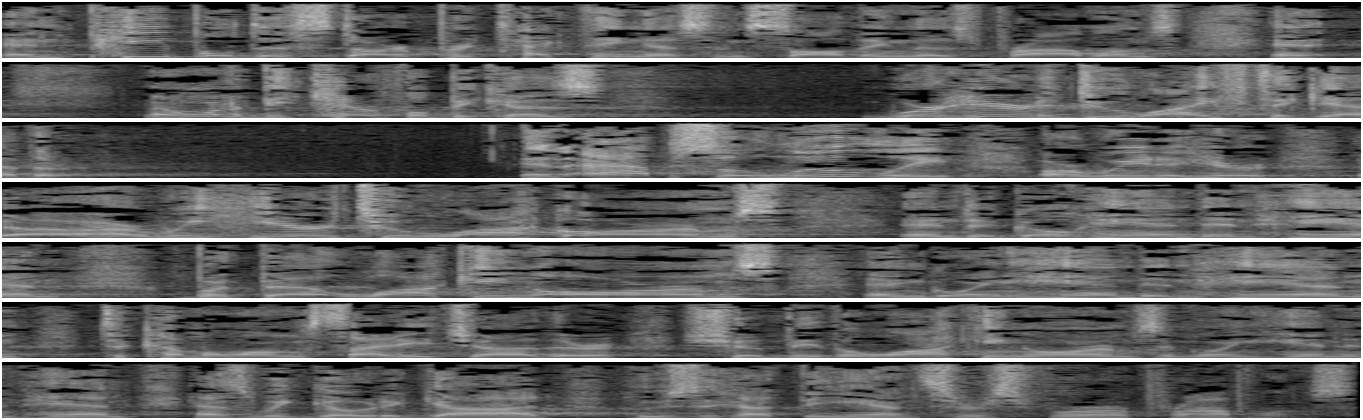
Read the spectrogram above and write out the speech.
and people to start protecting us and solving those problems. And I want to be careful because we're here to do life together. And absolutely are we to hear, are we here to lock arms and to go hand in hand. But that locking arms and going hand in hand to come alongside each other should be the locking arms and going hand in hand as we go to God who's got the answers for our problems.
